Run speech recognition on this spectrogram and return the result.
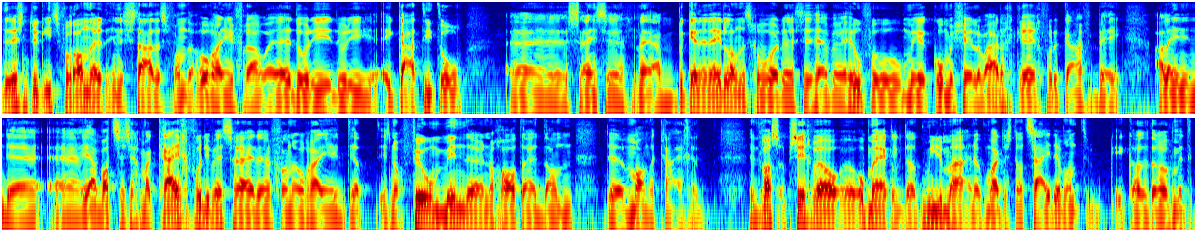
Er is natuurlijk iets veranderd in de status van de Oranje vrouwen. Door die, door die EK-titel zijn ze nou ja, bekende Nederlanders geworden. Ze hebben heel veel meer commerciële waarde gekregen voor de KNVB. Alleen in de, uh, ja, wat ze zeg maar krijgen voor die wedstrijden van Oranje, dat is nog veel minder nog altijd dan de mannen krijgen. Het was op zich wel uh, opmerkelijk dat Miedema en ook Martens dat zeiden. Want ik had het erover met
